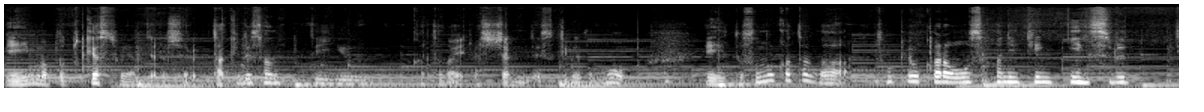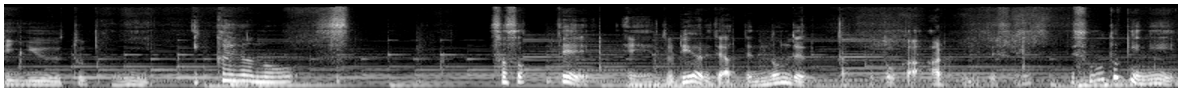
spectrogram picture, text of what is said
えー今、ポッドキャストをやってらっしゃるたけるさんっていう方がいらっしゃるんですけれども、えー、とその方が東京から大阪に転勤するっていう時に一回あの誘って、えー、とリアルで会って飲んでたことがあるんですねでその時に、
